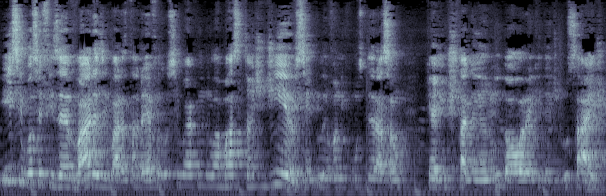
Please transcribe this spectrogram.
E se você fizer várias e várias tarefas, você vai acumular bastante dinheiro, sempre levando em consideração que a gente está ganhando em dólar aqui dentro do site.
